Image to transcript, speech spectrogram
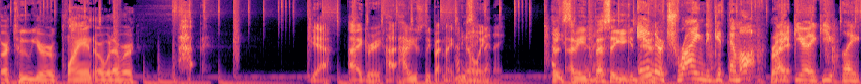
or to your client or whatever, yeah, I agree. How, how do you sleep at night you knowing? sleep at night? I mean, the best thing you can do. And they're trying to get them off. Right. Like you're like you like,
